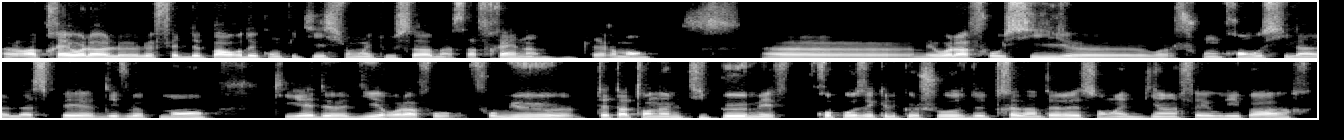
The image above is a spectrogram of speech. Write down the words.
Alors après, voilà, le, fait de ne pas avoir de compétition et tout ça, ben, ça freine, hein, clairement. mais voilà, faut aussi, je comprends aussi l'aspect développement qui est de dire voilà, faut, faut mieux peut-être attendre un petit peu, mais proposer quelque chose de très intéressant et bien fait au départ,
